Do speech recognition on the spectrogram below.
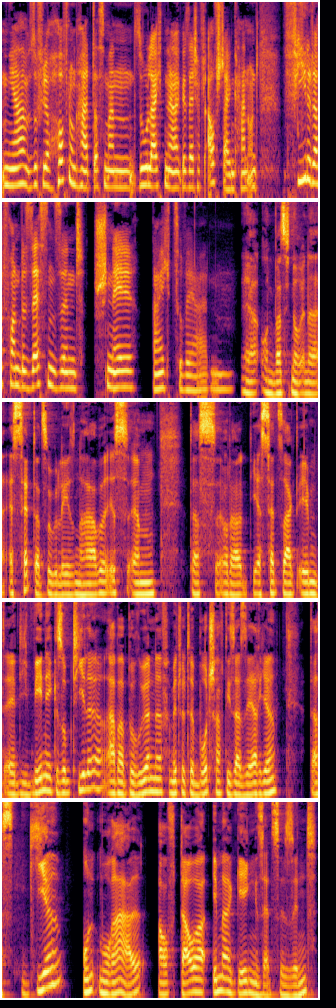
ja, so viel Hoffnung hat, dass man so leicht in der Gesellschaft aufsteigen kann und viele davon besessen sind, schnell reich zu werden. Ja, und was ich noch in der SZ dazu gelesen habe, ist, ähm, dass, oder die SZ sagt eben, äh, die wenig subtile, aber berührende vermittelte Botschaft dieser Serie, dass Gier und Moral auf Dauer immer Gegensätze sind,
